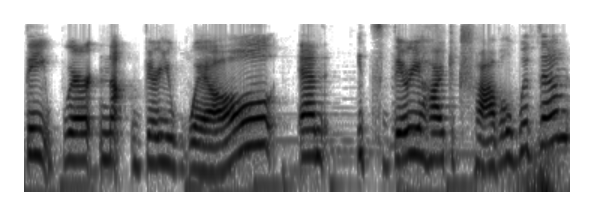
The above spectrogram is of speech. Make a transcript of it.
they wear not very well. And it's very hard to travel with them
